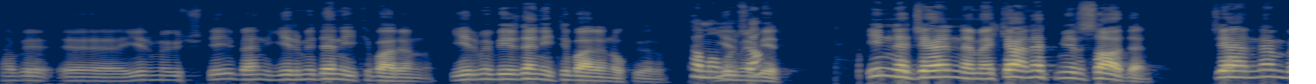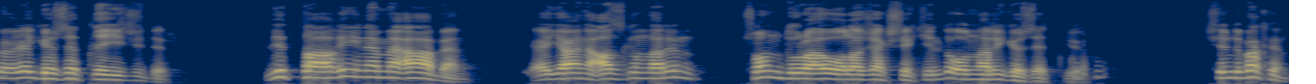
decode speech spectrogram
Tabi 23 değil ben 20'den itibaren 21'den itibaren okuyorum. Tamam 21. hocam. İnne cehenneme kânet mirsaden. Cehennem böyle gözetleyicidir. Littâgîne meâben. E, Yani azgınların son durağı olacak şekilde onları gözetliyor. Şimdi bakın.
